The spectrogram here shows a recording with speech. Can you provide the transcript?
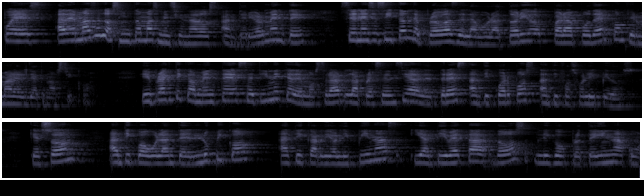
Pues, además de los síntomas mencionados anteriormente, se necesitan de pruebas de laboratorio para poder confirmar el diagnóstico. Y prácticamente se tiene que demostrar la presencia de tres anticuerpos antifosfolípidos, que son anticoagulante lúpico, anticardiolipinas y antibeta 2 ligoproteína 1.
